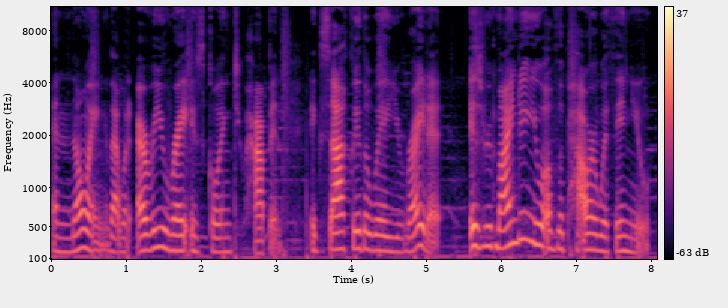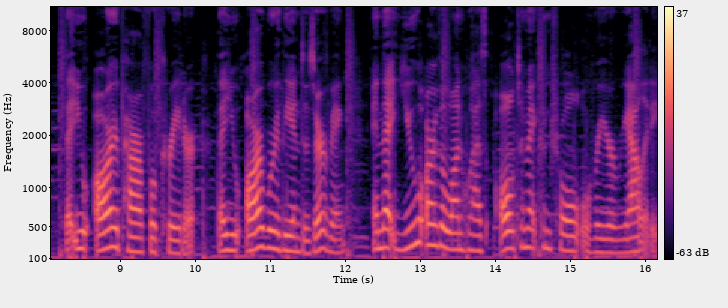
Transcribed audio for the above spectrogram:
and knowing that whatever you write is going to happen exactly the way you write it is reminding you of the power within you, that you are a powerful creator, that you are worthy and deserving, and that you are the one who has ultimate control over your reality.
